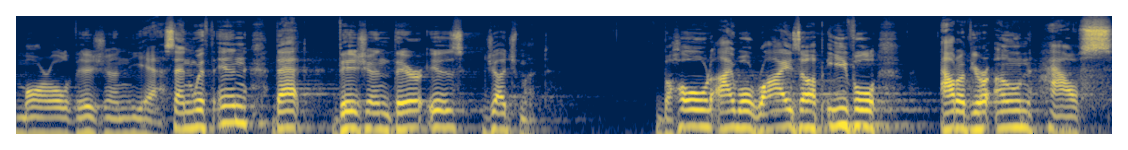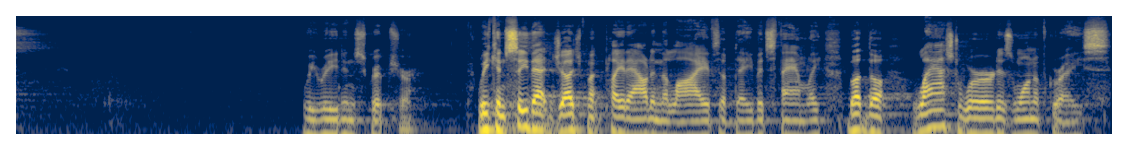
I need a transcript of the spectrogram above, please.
moral vision, yes, and within that vision there is judgment. Behold, I will rise up evil out of your own house. We read in Scripture. We can see that judgment played out in the lives of David's family, but the last word is one of grace.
